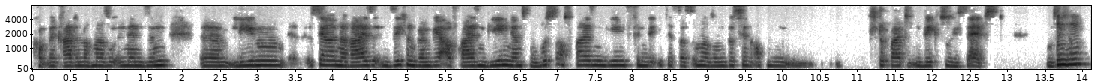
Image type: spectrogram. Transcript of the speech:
kommt mir gerade noch mal so in den Sinn. Ähm, Leben ist ja eine Reise in sich und wenn wir auf Reisen gehen, ganz bewusst auf Reisen gehen, finde ich, ist das immer so ein bisschen auch ein Stück weit ein Weg zu sich selbst, um sich mhm.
